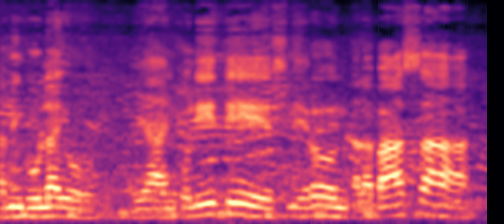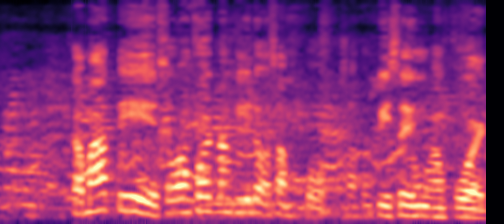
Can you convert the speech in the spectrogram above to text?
Maraming gulay, oh. Ayan, kulitis, meron, kalabasa, kamatis. So, ang fourth lang kilo, 10. 10 piso yung ang fourth.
